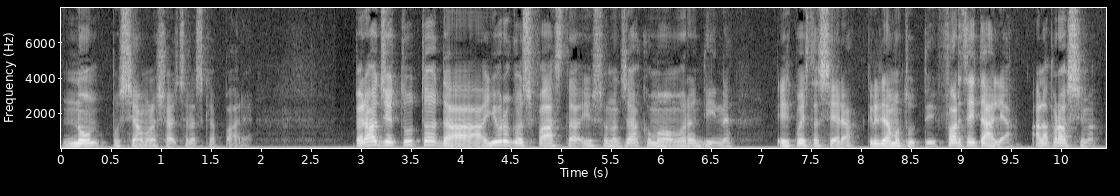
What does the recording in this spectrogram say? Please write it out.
non possiamo lasciarcela scappare. Per oggi è tutto da Eurogoes Fast, io sono Giacomo Morandin e questa sera gridiamo tutti Forza Italia, alla prossima!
